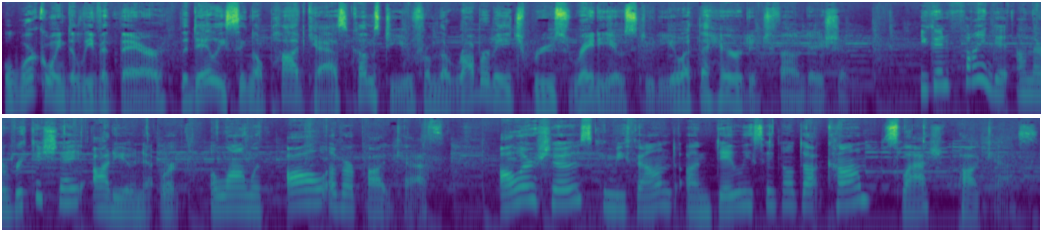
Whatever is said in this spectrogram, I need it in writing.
Well, we're going to leave it there. The Daily Signal podcast comes to you from the Robert H. Bruce radio studio at the Heritage Foundation. You can find it on the Ricochet Audio Network, along with all of our podcasts. All our shows can be found on dailysignal.com slash podcast.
